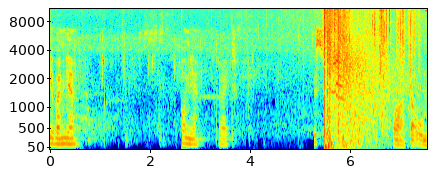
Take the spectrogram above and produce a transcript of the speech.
Hier bei mir. Vor mir. Direkt. Bist du? Oh, da oben.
